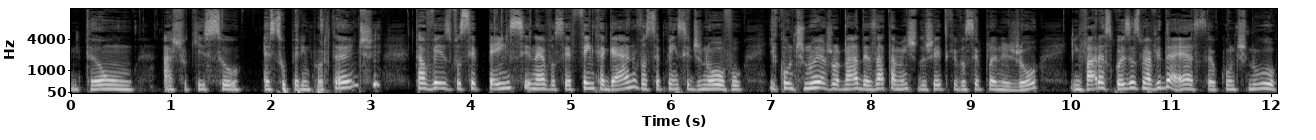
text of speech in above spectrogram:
Então, acho que isso é super importante. Talvez você pense, né? Você think again, você pense de novo e continue a jornada exatamente do jeito que você planejou. Em várias coisas, minha vida é essa. Eu continuo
